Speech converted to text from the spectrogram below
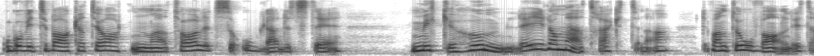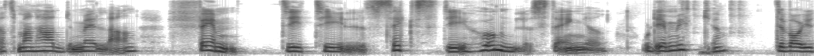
Och går vi tillbaka till 1800-talet så odlades det mycket humle i de här trakterna. Det var inte ovanligt att man hade mellan 50 till 60 humlestänger. Och det är mycket. Det var ju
